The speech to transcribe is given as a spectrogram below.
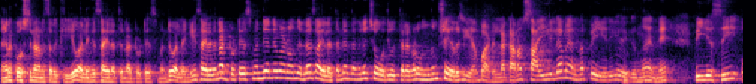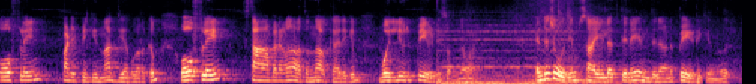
അങ്ങനെ ക്വസ്റ്റ്യൻ ആൻസർ കീയോ അല്ലെങ്കിൽ സൈലത്തിന്റെ അഡ്വർടൈസ്മെന്റോ അല്ലെങ്കിൽ സൈലത്തിന്റെ അഡ്വർടൈസ്മെന്റ് തന്നെ വേണമെന്നില്ല. സൈലത്തിന്റെ എന്തെങ്കിലും ചോദ്യ ഉത്തരങ്ങൾ ഒന്നും ഷെയർ ചെയ്യാൻ പാടില്ല. കാരണം സൈലം എന്ന പേര് കേൾക്കുന്ന തന്നെ പി എസ് സി ഓഫ്ലൈൻ പഠിപ്പിക്കുന്ന അധ്യാപകർക്കും ഓഫ്ലൈൻ സ്ഥാപനങ്ങൾ നടത്തുന്ന ആൾക്കാർക്കും വലിയൊരു പേടി സ്വപ്നമാണ്. എന്റെ ചോദ്യം സൈലത്തിനെ എന്തിനാണ് പേടിക്കുന്നത്?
